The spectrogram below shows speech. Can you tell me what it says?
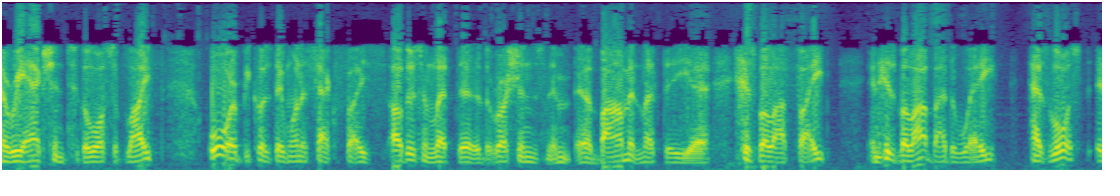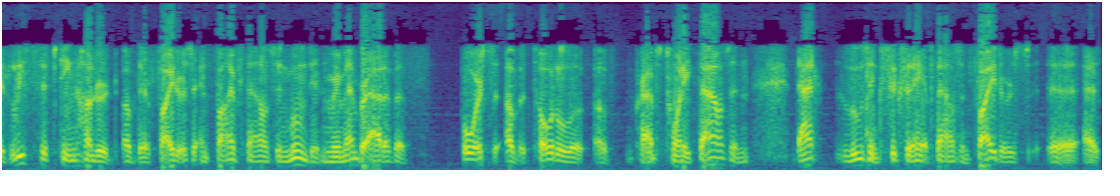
a reaction to the loss of life, or because they want to sacrifice others and let the the Russians uh, bomb and let the uh, Hezbollah fight. And Hezbollah, by the way, has lost at least 1,500 of their fighters and 5,000 wounded. And remember, out of a force of a total of, of perhaps 20,000, that losing six and a half thousand fighters uh, as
